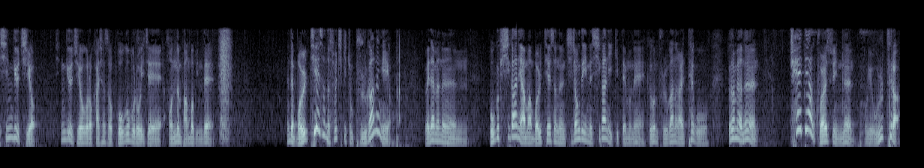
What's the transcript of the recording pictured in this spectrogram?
신규 지역, 신규 지역으로 가셔서 보급으로 이제 얻는 방법인데, 근데 멀티에서는 솔직히 좀 불가능해요. 왜냐면은 보급 시간이 아마 멀티에서는 지정되어 있는 시간이 있기 때문에 그건 불가능할 테고, 그러면은 최대한 구할 수 있는 우리 울트라,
